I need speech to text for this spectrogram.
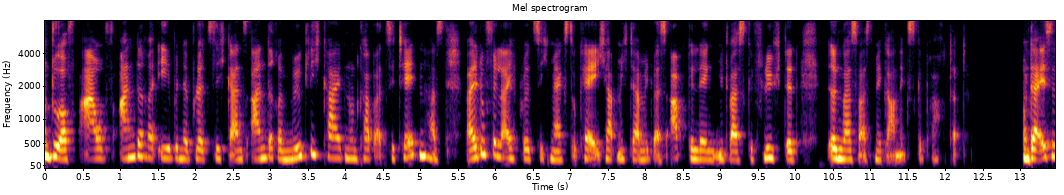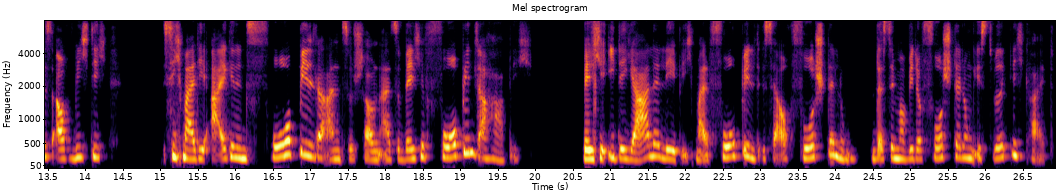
und du auf, auf anderer Ebene plötzlich ganz andere Möglichkeiten und Kapazitäten hast, weil du vielleicht plötzlich merkst, okay, ich habe mich da mit was abgelenkt, mit was geflüchtet, irgendwas, was mir gar nichts gebracht hat. Und da ist es auch wichtig, sich mal die eigenen Vorbilder anzuschauen. Also welche Vorbilder habe ich? Welche Ideale lebe ich mal? Vorbild ist ja auch Vorstellung. Und das immer wieder Vorstellung ist Wirklichkeit.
